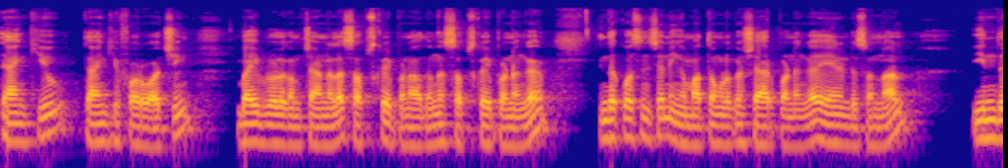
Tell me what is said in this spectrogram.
Thank you thank you for வாட்சிங் பைபிள் உலகம் சேனலை சப்ஸ்கிரைப் பண்ணாதவங்க சப்ஸ்கிரைப் பண்ணுங்கள் இந்த கொஸ்டின்ஸை நீங்கள் மற்றவங்களுக்கும் ஷேர் பண்ணுங்கள் ஏனென்று சொன்னால் இந்த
